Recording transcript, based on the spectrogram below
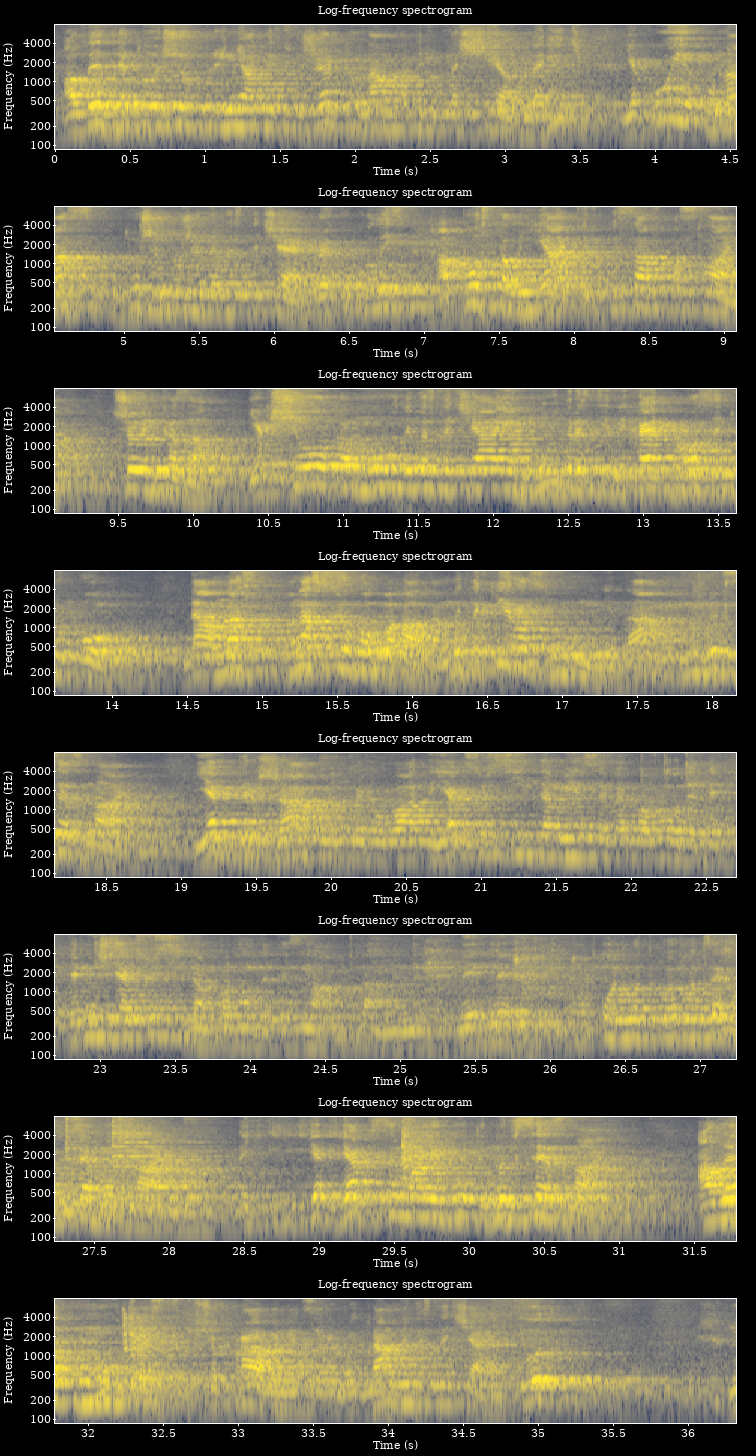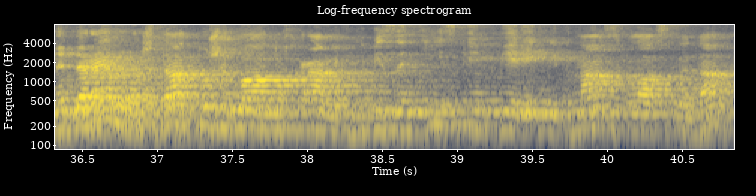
Але для того, щоб прийняти цю жертву, нам потрібна ще одна річ, якої у нас дуже-дуже не вистачає, про яку колись апостол Яків писав послання. Що він казав? Якщо кому не вистачає нехай просить у Бога. Да, у, нас, у нас всього багато. Ми такі розумні, да? ми, ми все знаємо. Як державою керувати, як сусідами себе поводити, вірніше, як сусідам поводити з нами. Да? Не, не, не, от, от, от, оце, оце ми знаємо. Я- Як все має бути, ми все знаємо. Але мудрості, щоб правильно це робити, нам не вистачає. І от недаремно ж да, дуже багато храмів і Візантійської імперії, і в нас, власне, да,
